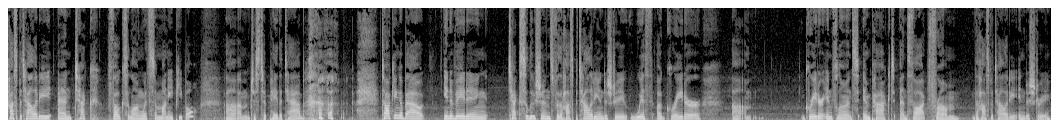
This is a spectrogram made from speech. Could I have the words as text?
hospitality and tech folks, along with some money people, um, just to pay the tab. Talking about innovating tech solutions for the hospitality industry with a greater um, greater influence, impact, and thought from the hospitality industry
